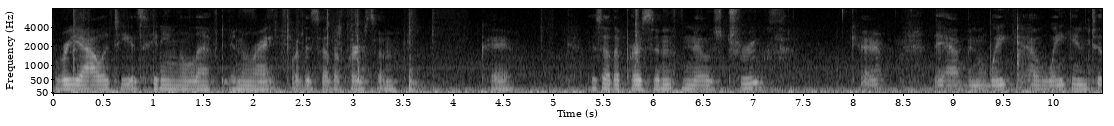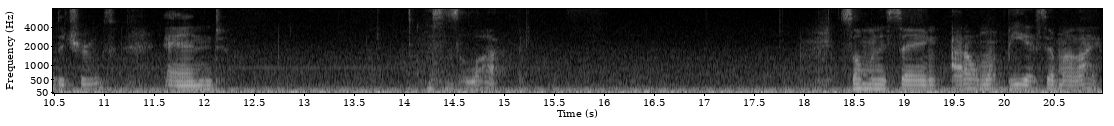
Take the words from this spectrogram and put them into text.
reality is hitting left and right for this other person. Okay. This other person knows truth. Okay. They have been wake, awakened to the truth and this is a lot. Someone is saying, I don't want BS in my life.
